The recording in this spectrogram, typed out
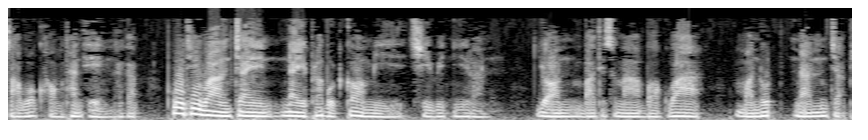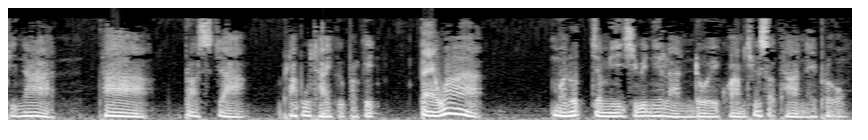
สาวกของท่านเองนะครับ ผู้ที่วางใจในพระบุตรก็มีชีวิตนิรันดร์ยอนบาติสมาบอกว่ามนุษย์นั้นจะพินาศถ้า ปราศจากพระผู้ไทยคือพระคริสต์แต่ว่ามนุษย์จะมีชีวิตนิรันดร์โดยความเชื่อศรัทธานในพระองค์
